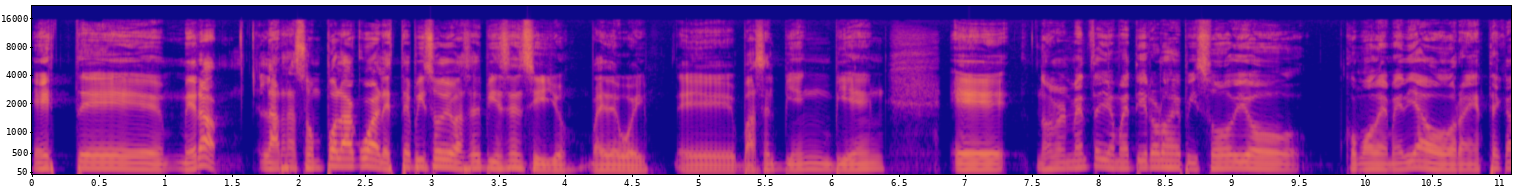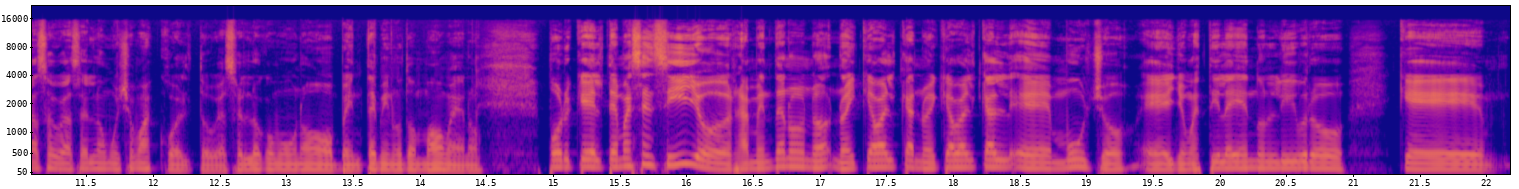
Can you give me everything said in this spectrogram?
Este, mira, la razón por la cual este episodio va a ser bien sencillo, by the way, eh, va a ser bien, bien... Normalmente yo me tiro los episodios como de media hora. En este caso voy a hacerlo mucho más corto. Voy a hacerlo como unos 20 minutos más o menos. Porque el tema es sencillo. Realmente no, no, hay que abarcar, no hay que abarcar eh, mucho. Eh, yo me estoy leyendo un libro que,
